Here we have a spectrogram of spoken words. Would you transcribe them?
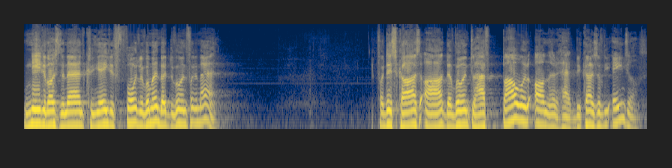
Neither was the man created for the woman, but the woman for the man. For this cause are the woman to have power on her head because of the angels.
